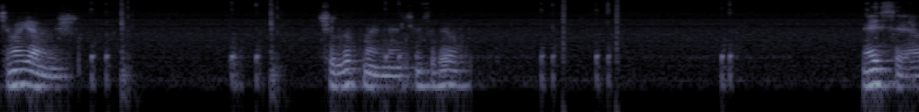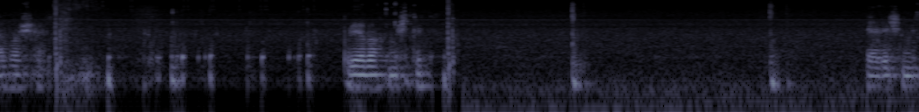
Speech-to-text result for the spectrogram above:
kime gelmiş? Çıldırtmayın yani kimse de yok. Neyse ya boş ver. Buraya bakmıştık. Yerleşimiz.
